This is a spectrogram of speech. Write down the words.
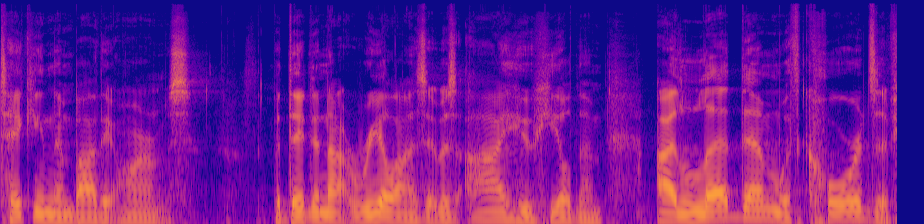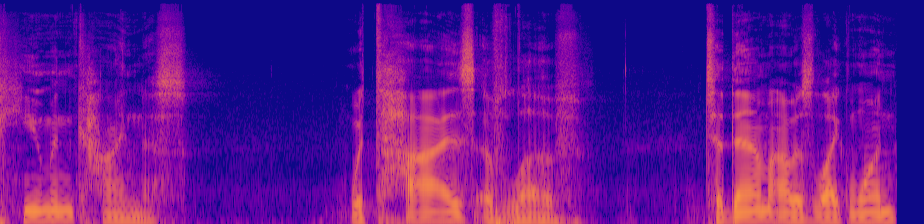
taking them by the arms. But they did not realize it was I who healed them. I led them with cords of human kindness, with ties of love. To them, I was like one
